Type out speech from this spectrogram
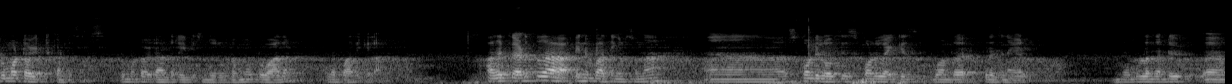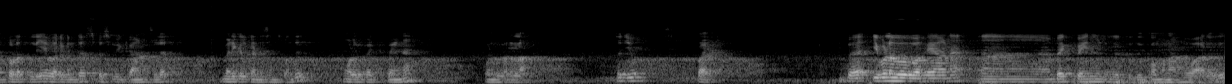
ருமட்டோயிட் கண்டிஷன்ஸ் ருமட்டோயிட் ஒரு மூட்டு வாதம் அதை பாதிக்கலாம். அதுக்கு அடுத்ததாக என்ன பார்த்தீங்கன்னு சொன்னால் ஸ்பாண்டிலோசிஸ் ஸ்பாண்டிலைட்டிஸ் போன்ற பிரச்சனைகள். இந்த முள்ளந்தண்டு குளத்திலேயே வருகின்ற ஸ்பெசிஃபிக்கான சில மெடிக்கல் கண்டிஷன்ஸ் வந்து உங்களுக்கு பேக் பெயினை கொண்டு வரலாம். சரியோ? ரைட் இப்போ இவ்வளவு வகையான பேக் பெயின்கள் இருக்குது காமனாக வருது.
